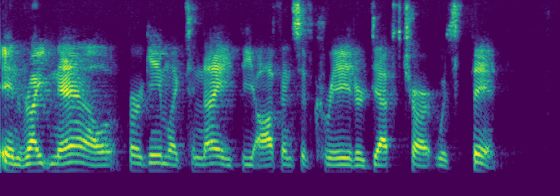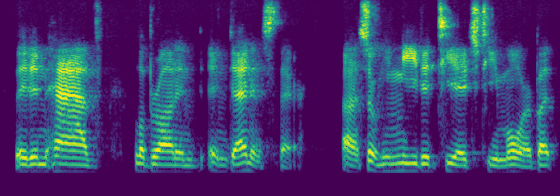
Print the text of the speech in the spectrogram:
And right now, for a game like tonight, the offensive creator depth chart was thin. They didn't have LeBron and, and Dennis there. Uh, so he needed THT more. But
